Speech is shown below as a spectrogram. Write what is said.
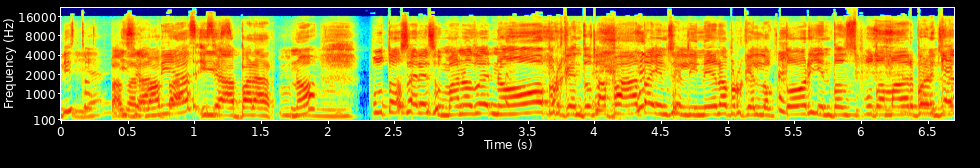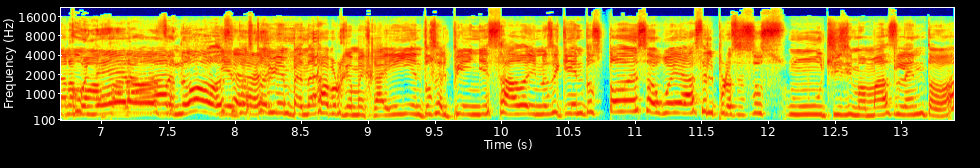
Listo, Y y se va a y se va a parar, ¿no? Putos seres humanos, güey, no, porque entonces la pata y entonces el dinero porque el doctor y entonces puta madre, pero Porque entonces ya no me voy a parar. no, o y sea- entonces estoy bien pendeja porque me caí y entonces el pie enyesado y no sé qué. Entonces todo eso, güey, hace el proceso muchísimo más lento ¿eh?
